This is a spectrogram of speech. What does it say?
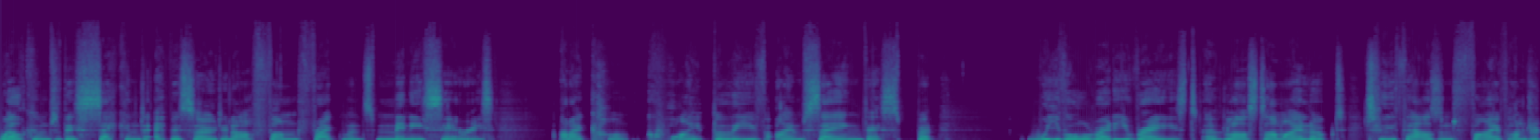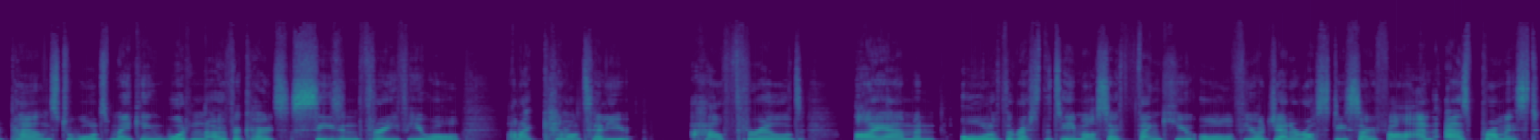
Welcome to this second episode in our Funn Fragments mini series. And I can't quite believe I'm saying this, but we've already raised, at last time I looked, £2,500 towards making Wooden Overcoats Season 3 for you all. And I cannot tell you how thrilled I am and all of the rest of the team are. So thank you all for your generosity so far. And as promised,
